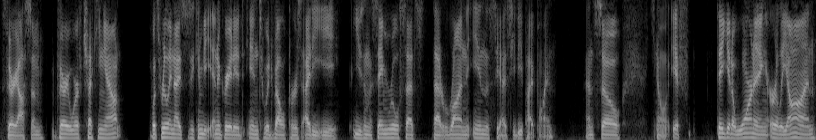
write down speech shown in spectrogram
is very awesome, very worth checking out. What's really nice is it can be integrated into a developer's IDE using the same rule sets that run in the CI CD pipeline. And so, you know, if they get a warning early on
